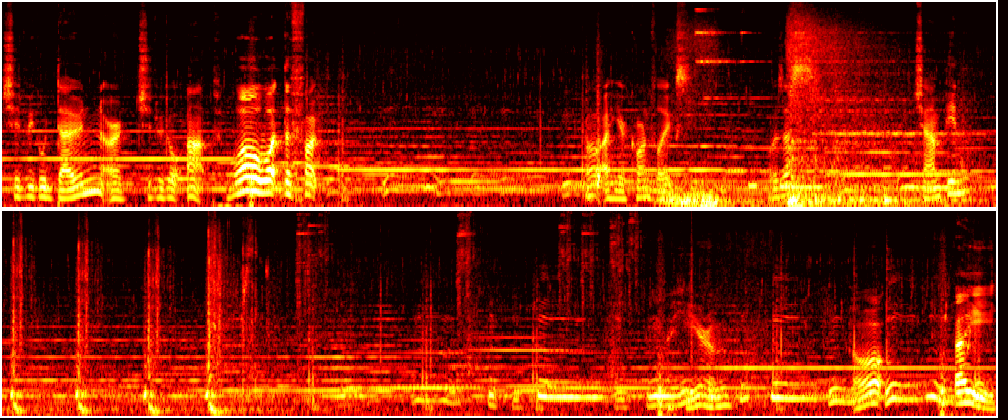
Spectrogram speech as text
Should we go down or should we go up? Whoa, what the fuck? Oh, I hear cornflakes. What is this? Champion? Aye.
